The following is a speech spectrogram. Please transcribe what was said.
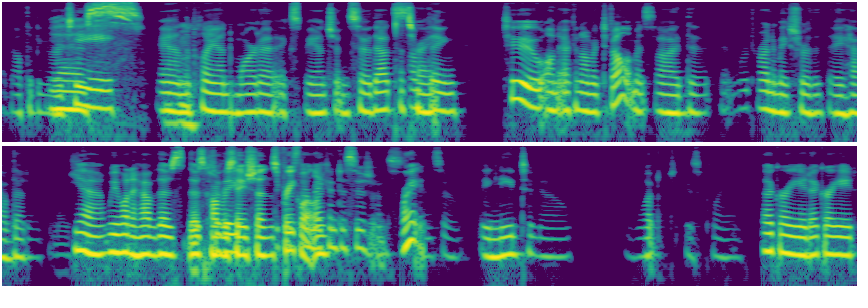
about the BRT yes. and mm-hmm. the planned MARTA expansion. So that's, that's something right. too on economic development side that, that we're trying to make sure that they have that information. Yeah, we want to have those those conversations so they, frequently. making decisions, right? And so they need to know what is planned. Agreed, agreed.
